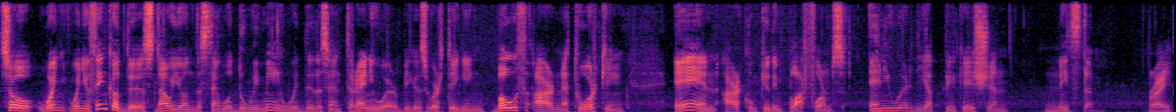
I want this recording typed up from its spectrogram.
So when, when you think of this, now you understand what do we mean with data center anywhere, because we're taking both our networking and our computing platforms anywhere the application needs them, right?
